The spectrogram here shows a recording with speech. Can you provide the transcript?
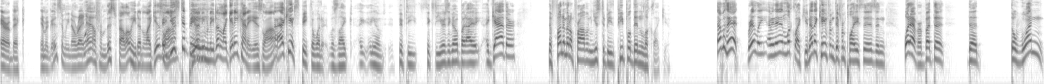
Arabic immigrants, and we know right well, now from this fellow he doesn't like Islam. It used to be. He doesn't, even, he doesn't like any kind of Islam. I, can't speak to what it was like, you know, 50, 60 years ago, but I, I gather the fundamental problem used to be people didn't look like you. That was it, really. I mean, they didn't look like you. Now they came from different places and whatever, but the the the one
